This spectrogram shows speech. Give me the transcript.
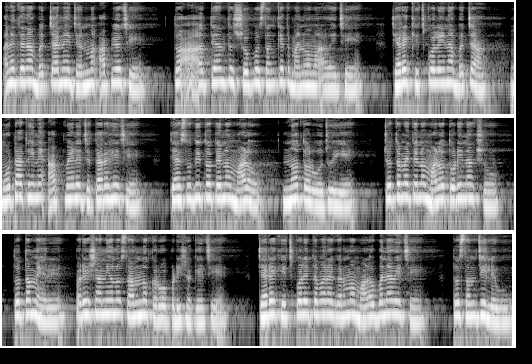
અને તેના બચ્ચાને જન્મ આપ્યો છે, તો આ અત્યંત શુભ સંકેત માનવામાં આવે છે. જ્યારે ખિચકોલીના બચ્ચા મોટા થઈને આપમેળે જતા રહે છે, ત્યાં સુધી તો તેનો માળો ન તોડવો જોઈએ. જો તમે તેનો માળો તોડી નાખશો, તો તમે પરેશાનીઓનો સામનો કરવો પડી શકે છે. જ્યારે ખીચકોલી તમારા ઘરમાં માળો બનાવે છે, તો સમજી લેવું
